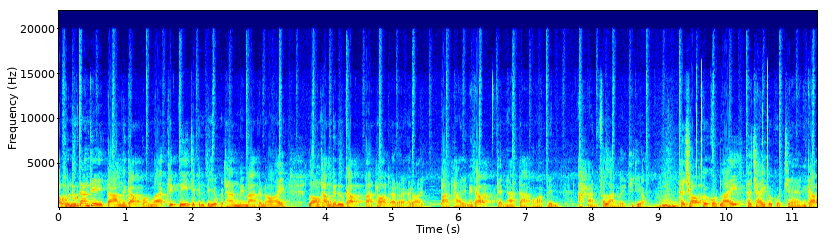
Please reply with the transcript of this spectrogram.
ขอบคุณทุกท่านที่ติดตามนะครับ หวังว่าคลิปนี้จะเป็นประโยชน์กับท่านไม่มากก็น้อย ลองทำกันดูครับปลาทอดอร่อยๆปลาไทยนะครับ แต่หน้าตาออกมาเป็นอาหารฝรั่งเลยทีเดียว ถ้าชอบก็กดไลค์ถ้าใช่ก็กดแชร์นะครับ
